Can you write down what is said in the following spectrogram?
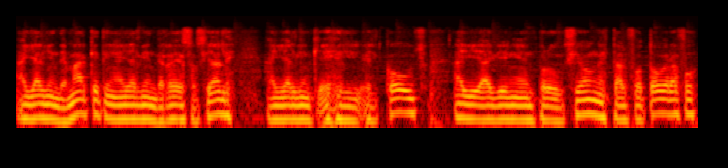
Hay alguien de marketing, hay alguien de redes sociales, hay alguien que es el, coach, hay alguien en producción, está el fotógrafo,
